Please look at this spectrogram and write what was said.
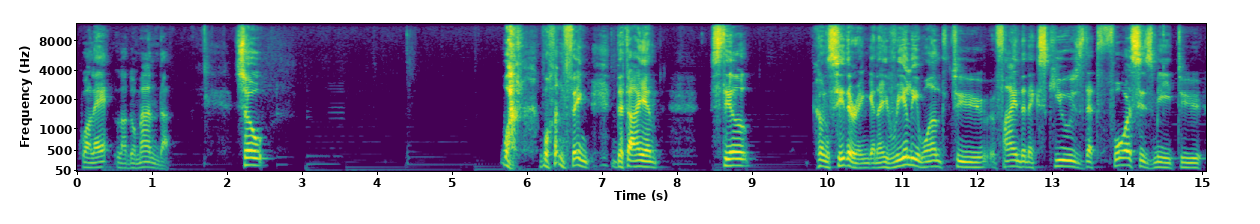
Qual è la domanda? So, one, one thing that I am still considering, and I really want to find an excuse that forces me to,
